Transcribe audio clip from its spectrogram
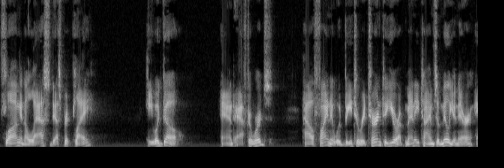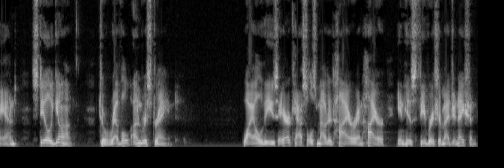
flung in a last desperate play? He would go. And afterwards? How fine it would be to return to Europe many times a millionaire and, still young, to revel unrestrained. While these air castles mounted higher and higher in his feverish imagination,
